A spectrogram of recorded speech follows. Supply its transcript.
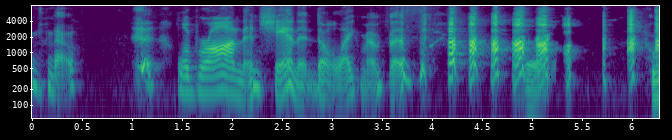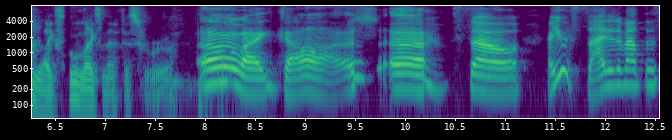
No, no. LeBron and Shannon don't like Memphis. Uh, who likes who likes Memphis for real? oh my gosh. Uh, so are you excited about this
